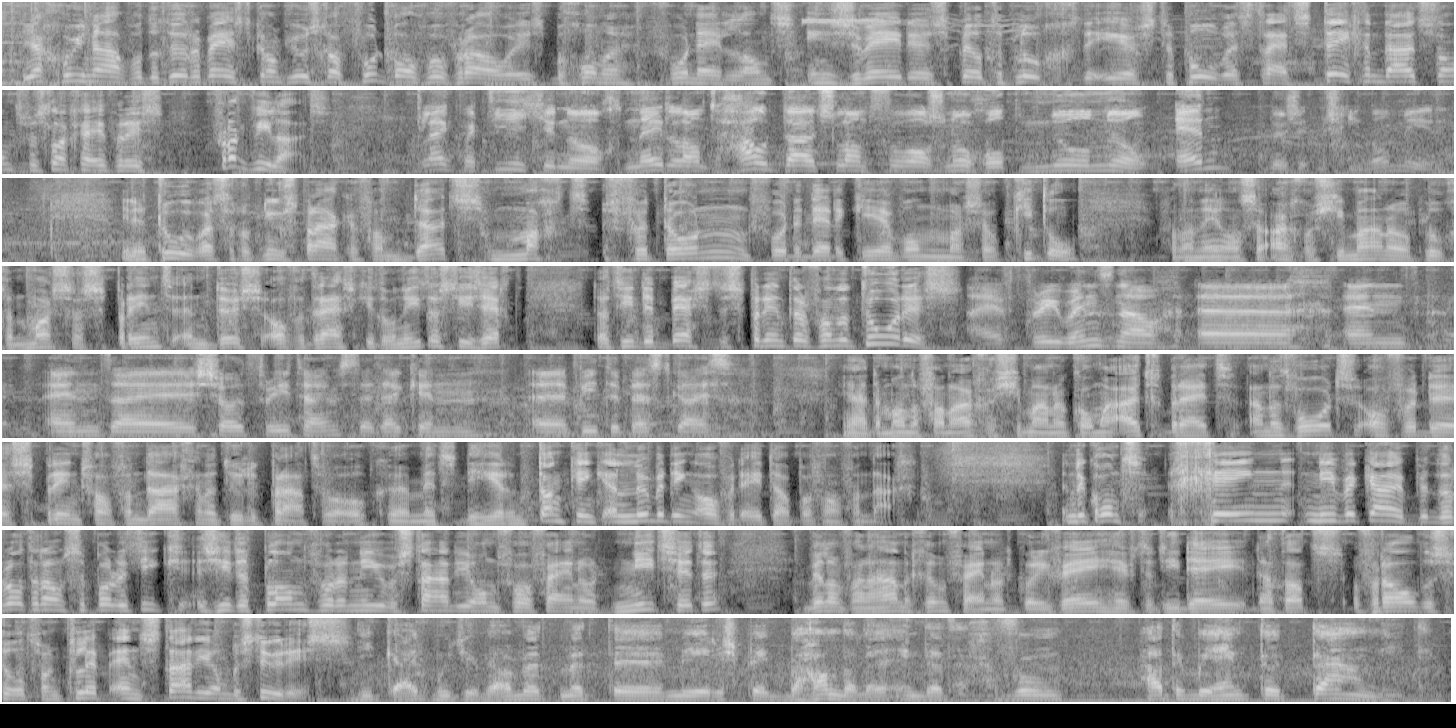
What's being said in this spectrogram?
Ja, goedenavond. Het Europese kampioenschap voetbal voor vrouwen is begonnen voor Nederland. In Zweden speelt de ploeg de eerste poolwedstrijd tegen Duitsland. Verslaggever is Frank Wielaert. Klein kwartiertje nog. Nederland houdt Duitsland vooralsnog op 0-0. En er zit misschien wel meer in. In de Tour was er opnieuw sprake van Duits machtvertoon. Voor de derde keer won Marcel Kittel van de Nederlandse Argo Shimano-ploeg een massa sprint. En dus overdrijft Kittel niet als hij zegt dat hij de beste sprinter van de Tour is. I have three wins now. Uh, and, and I showed three times that I can uh, beat the best guys. Ja, de mannen van Argo Shimano komen uitgebreid aan het woord over de sprint van vandaag. En natuurlijk praten we ook eh, met de heren Tankink en Lubberding over de etappe van vandaag. En er komt geen nieuwe Kuip. De Rotterdamse politiek ziet het plan voor een nieuwe stadion voor Feyenoord niet zitten. Willem van Hanegem, Feyenoord Corrivé, heeft het idee dat dat vooral de schuld van club en stadionbestuur is. Die Kuip moet je wel met, met uh, meer respect behandelen. En dat gevoel had ik bij hem totaal niet.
